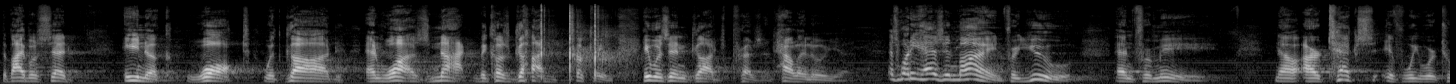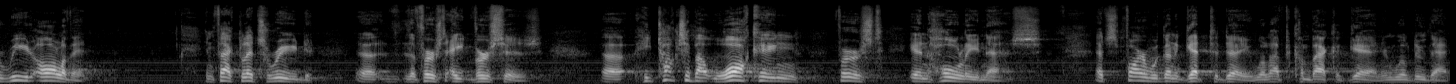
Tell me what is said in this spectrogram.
The Bible said Enoch walked with God and was not because God took him. He was in God's presence. Hallelujah. That's what he has in mind for you and for me. Now, our text, if we were to read all of it, in fact, let's read uh, the first eight verses. Uh, he talks about walking first in holiness. That's far we're going to get today. We'll have to come back again and we'll do that.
